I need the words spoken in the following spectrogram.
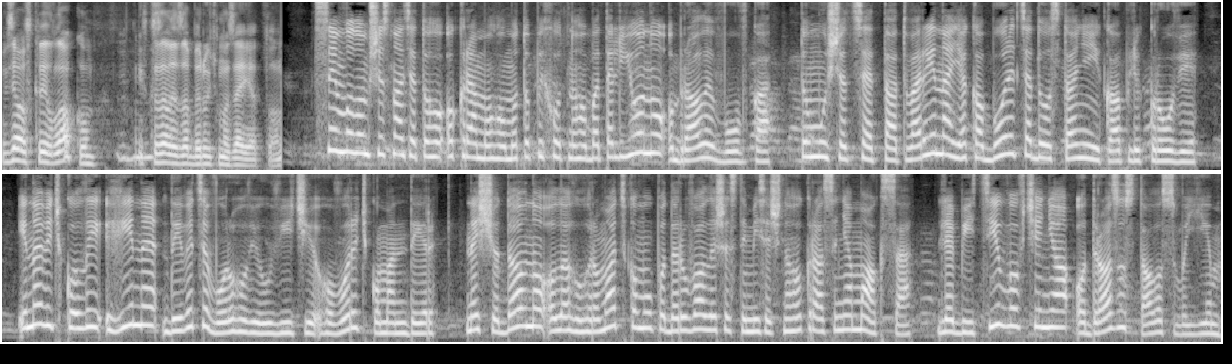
Взяв, скрив лаком і сказали, заберуть музей АТО. Символом 16-го окремого мотопіхотного батальйону обрали вовка, тому що це та тварина, яка бореться до останньої каплі крові. І навіть коли гине, дивиться ворогові у вічі, говорить командир. Нещодавно Олегу Громадському подарували шестимісячного красення Макса. Для бійців вовчення одразу стало своїм.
